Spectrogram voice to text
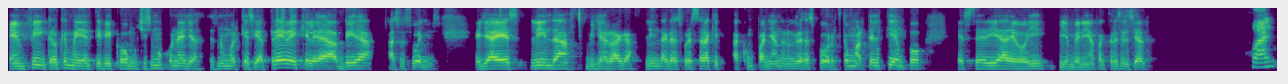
En fin, creo que me identifico muchísimo con ella. Es una mujer que se atreve y que le da vida a sus sueños. Ella es Linda Villarraga. Linda, gracias por estar aquí acompañándonos. Gracias por tomarte el tiempo este día de hoy. Bienvenida a Factor Esencial. Juan,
